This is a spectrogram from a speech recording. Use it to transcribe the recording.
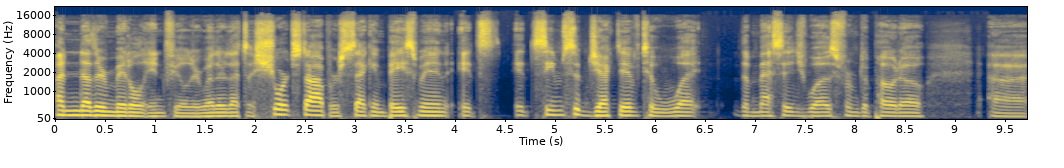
another middle infielder, whether that's a shortstop or second baseman. It's it seems subjective to what the message was from Dipoto uh,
